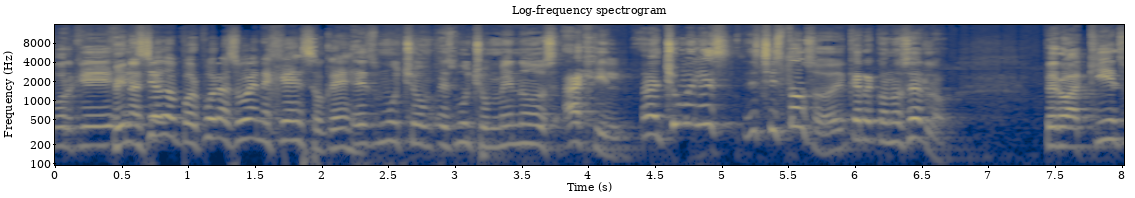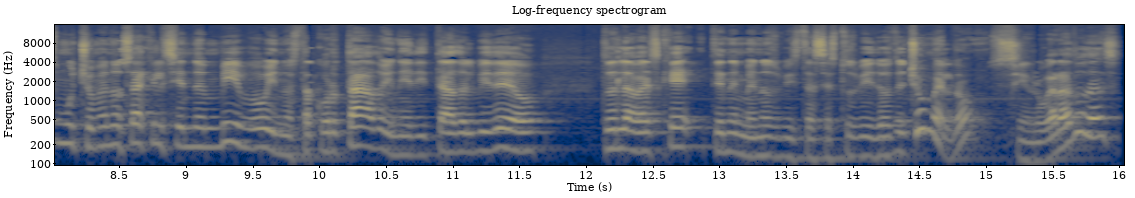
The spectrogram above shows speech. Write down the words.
Porque ¿Financiado por puras ONGs o qué? es mucho, es mucho menos ágil. Ah, Chumel es, es chistoso, hay que reconocerlo. Pero aquí es mucho menos ágil siendo en vivo y no está cortado y ni editado el video. Entonces la verdad es que tiene menos vistas estos videos de Chumel, ¿no? Sin lugar a dudas.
